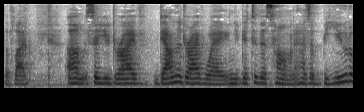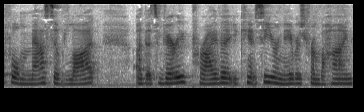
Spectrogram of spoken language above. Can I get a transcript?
the flag. Um, so you drive down the driveway and you get to this home, and it has a beautiful, massive lot uh, that's very private. You can't see your neighbors from behind.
